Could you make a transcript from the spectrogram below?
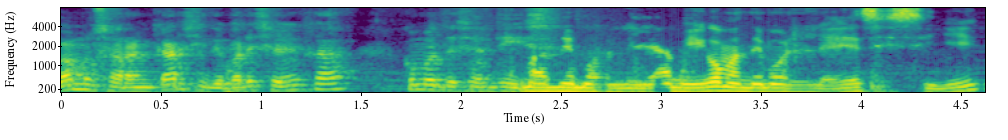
vamos a arrancar, si te parece, Benja. ¿Cómo te sentís? Mandémosle, amigo, mandémosle, sí, sí.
